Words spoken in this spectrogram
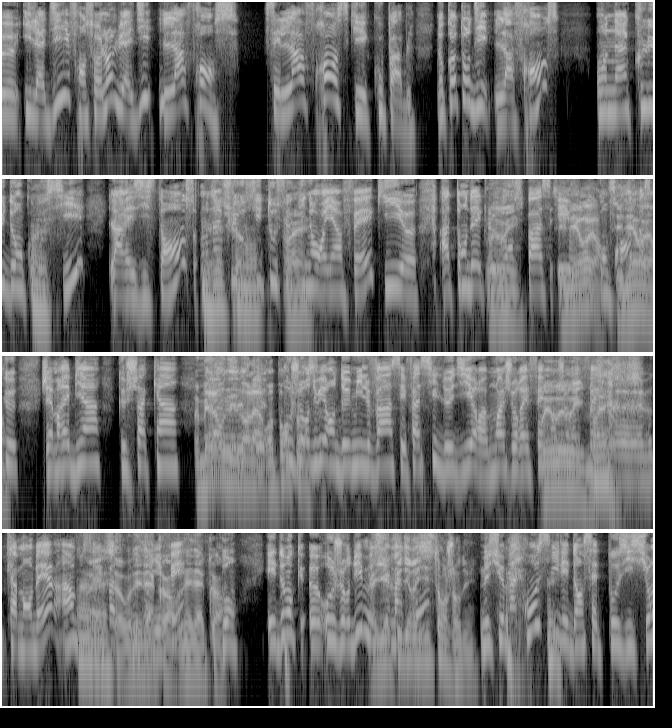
euh, il a dit, François Hollande lui a dit la France. C'est la France qui est coupable. Donc quand on dit la France, on inclut donc Ouais. aussi la résistance, on inclut aussi tous ceux Ouais. qui n'ont rien fait, qui euh, attendaient que le Oui, oui. se passe et on erreur, comprendre parce que j'aimerais bien que chacun Mais là, on est dans la euh, repentance. Aujourd'hui en 2020, c'est facile de dire euh, moi j'aurais fait Oui, j'aurais fait euh, Camembert, hein, vous savez pas ça, ce que on est d'accord, on est d'accord. Bon, et donc euh, aujourd'hui Il n'y monsieur a que des Macron résistants aujourd'hui. Monsieur Macron aussi, il est dans cette position.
